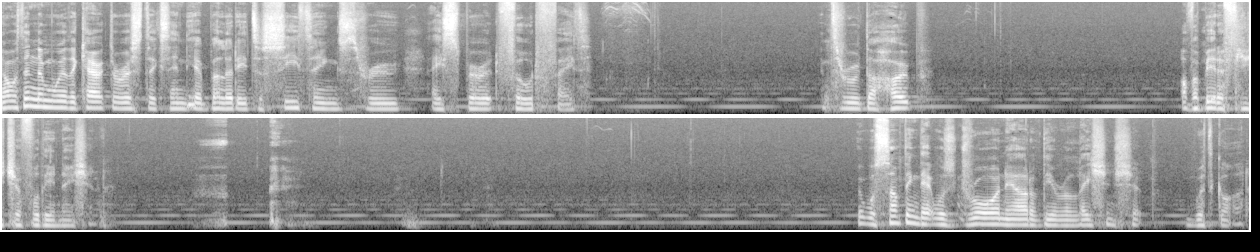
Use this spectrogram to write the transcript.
Know, within them were the characteristics and the ability to see things through a spirit filled faith and through the hope of a better future for their nation. It was something that was drawn out of their relationship with God.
